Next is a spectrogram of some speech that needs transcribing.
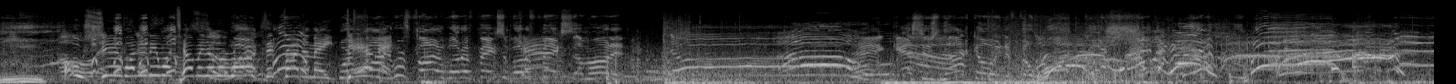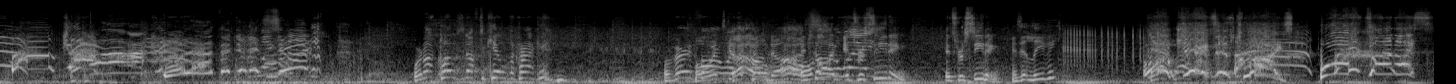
Oh shit! Why didn't anyone tell me there were rocks in front of me? We're Damn fine. it! We're fine. I'm gonna fix. I'm gonna fix. I'm on it. Oh! Hey, guess who's not going to? What? What happened to the ship? We're not close enough to kill the Kraken. We're very Oh, far it's away. go- oh, oh, hold on. It's receding. It's receding. Is it leaving? Oh, Jesus Christ! Oh, it's on us!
